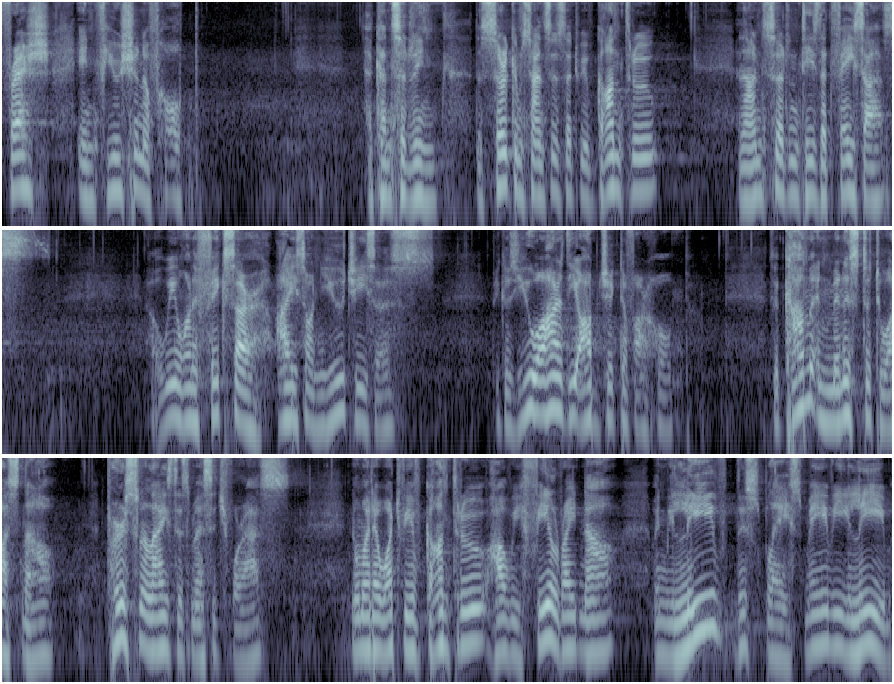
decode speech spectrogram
fresh infusion of hope. Considering the circumstances that we've gone through and the uncertainties that face us, uh, we want to fix our eyes on you, Jesus, because you are the object of our hope. So come and minister to us now. Personalize this message for us. No matter what we have gone through, how we feel right now, when we leave this place, may we leave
